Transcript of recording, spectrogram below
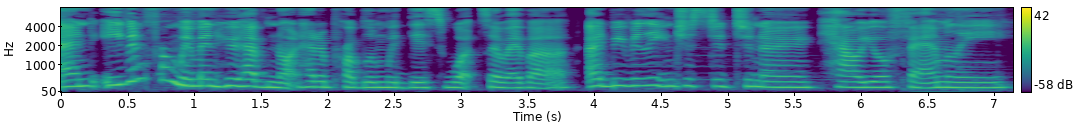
And even from women who have not had a problem with this whatsoever, I'd be really interested to know how your family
